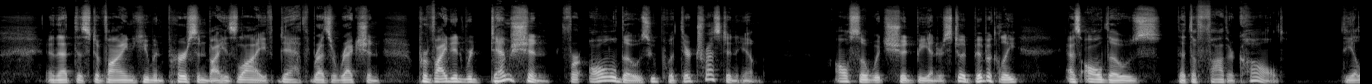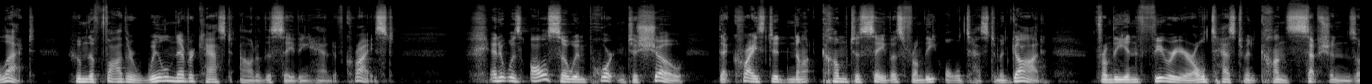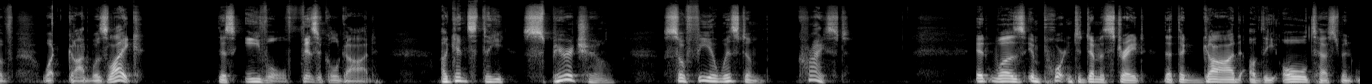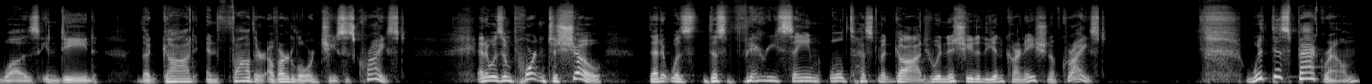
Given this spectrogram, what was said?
and that this divine human person, by his life, death, resurrection, provided redemption for all those who put their trust in him. Also, which should be understood biblically as all those that the Father called, the elect, whom the Father will never cast out of the saving hand of Christ. And it was also important to show that Christ did not come to save us from the Old Testament God, from the inferior Old Testament conceptions of what God was like, this evil physical God, against the spiritual Sophia wisdom, Christ. It was important to demonstrate that the God of the Old Testament was indeed the God and Father of our Lord Jesus Christ. And it was important to show that it was this very same Old Testament God who initiated the incarnation of Christ. With this background,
